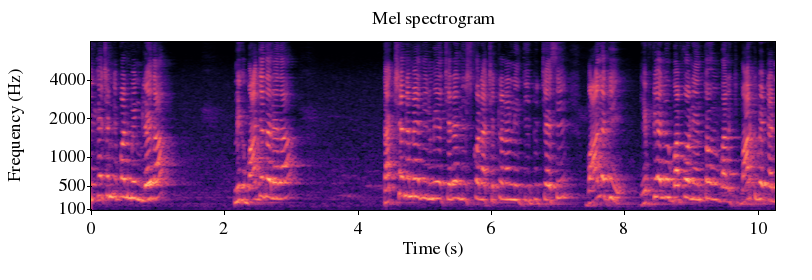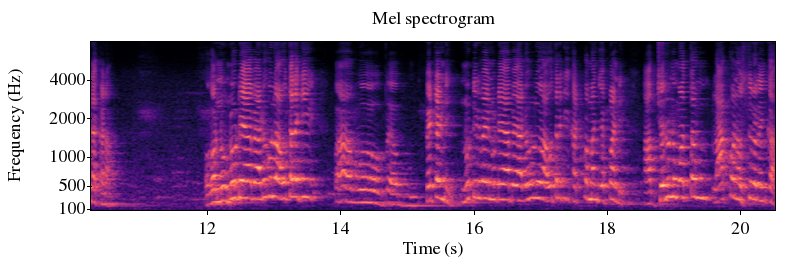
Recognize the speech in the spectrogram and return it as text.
ఇరిగేషన్ డిపార్ట్మెంట్ లేదా? మీకు బాధ్యత లేదా? తక్షణమే దీని మీద చర్యలు తీసుకొని ఆ చెట్లన్నీ తీపిచ్చేసి వాళ్ళకి ఎఫ్టీఎల్ బఫోన్ ఎంతో వాళ్ళకి మార్క్ పెట్టండి అక్కడ. ఒక నూట యాభై అడుగులు అవతలకి పెట్టండి. నూట ఇరవై నూట యాభై అడుగులు అవతలకి కట్టుకోమని చెప్పండి. ఆ చెరువును మొత్తం లాక్కొని వస్తున్నారు ఇంకా.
